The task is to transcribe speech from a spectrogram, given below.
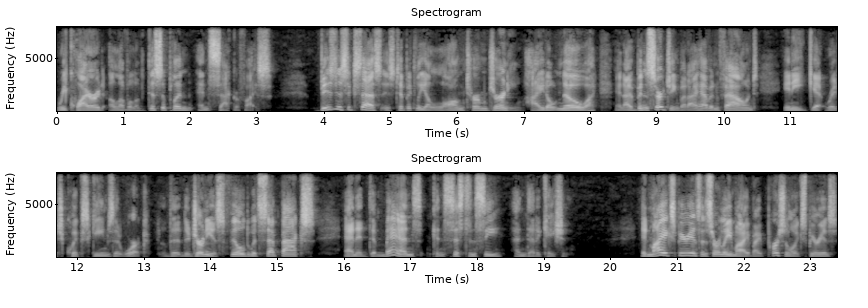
required a level of discipline and sacrifice. Business success is typically a long term journey. I don't know, and I've been searching, but I haven't found any get rich quick schemes that work. The, the journey is filled with setbacks and it demands consistency and dedication. In my experience, and certainly my, my personal experience,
